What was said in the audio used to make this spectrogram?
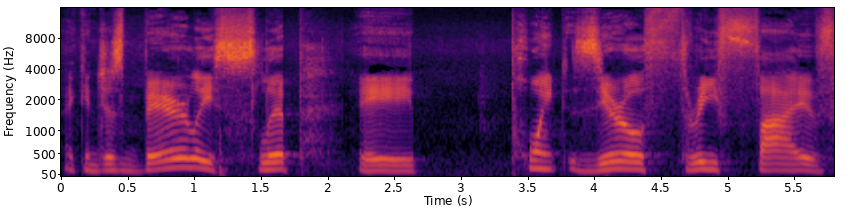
I can just barely slip a 0.035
